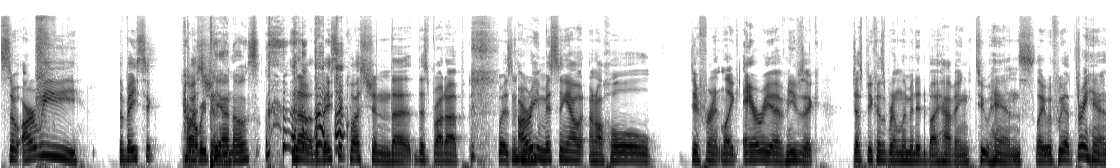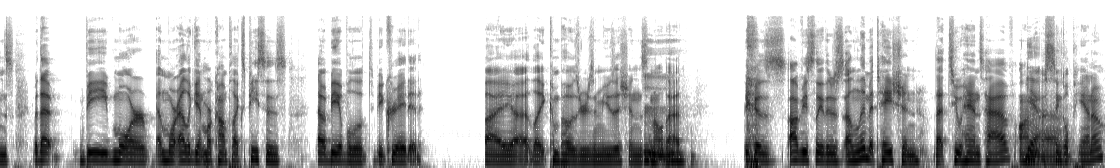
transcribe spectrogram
So are we the basic Are we question- pianos? no, the basic question that this brought up was are we Mhm. missing out on a whole different like area of music just because we're limited by having two hands? Like if we had three hands, would that be more more elegant, more complex pieces that would be able to be created by uh, like composers and musicians and all that? Mhm. Because obviously there's a limitation that two hands have on Yeah. a single piano,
